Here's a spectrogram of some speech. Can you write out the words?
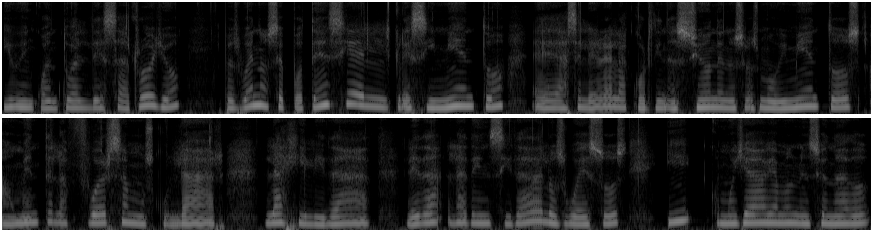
Y en cuanto al desarrollo, pues bueno, se potencia el crecimiento, eh, acelera la coordinación de nuestros movimientos, aumenta la fuerza muscular, la agilidad, le da la densidad a los huesos y, como ya habíamos mencionado,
